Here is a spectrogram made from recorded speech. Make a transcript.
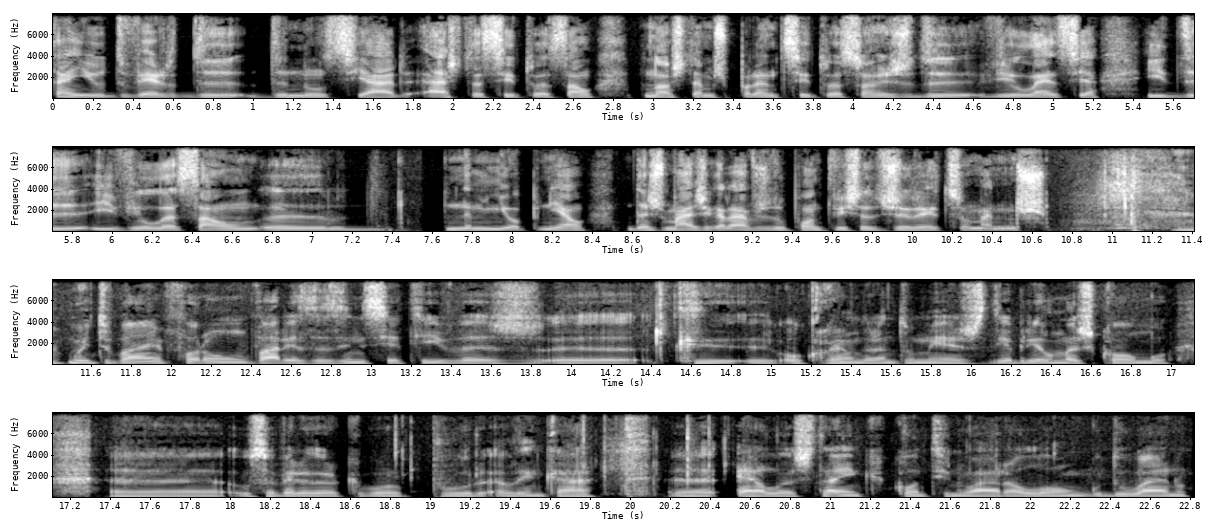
tem o dever de denunciar esta situação. Nós estamos perante situações de violência e de e violação, eh, na minha opinião, das mais graves do ponto de vista dos direitos humanos. Muito bem, foram várias as iniciativas uh, que uh, ocorreram durante o mês de abril, mas como uh, o seu vereador acabou por alencar, elas têm que continuar ao longo do ano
